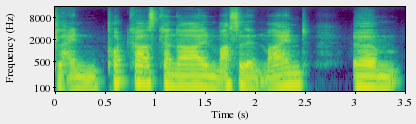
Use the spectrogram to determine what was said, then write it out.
kleinen Podcast-Kanal Muscle and Mind ähm,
